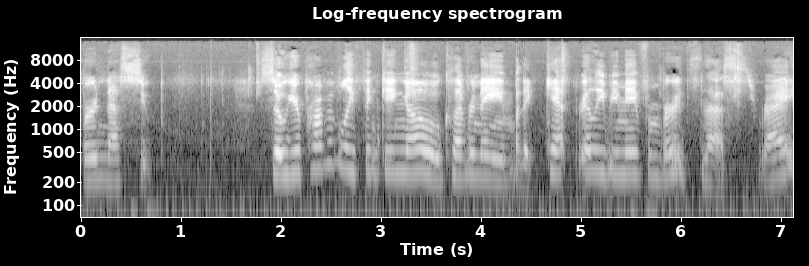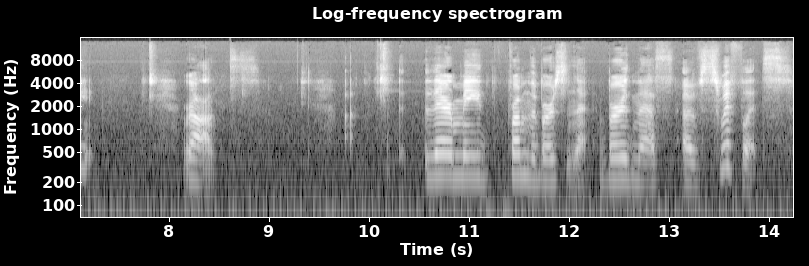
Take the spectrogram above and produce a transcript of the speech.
Bird nest soup. So you're probably thinking, oh, clever name, but it can't really be made from bird's nests, right? Wrong. They're made from the bird nest of swiftlets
